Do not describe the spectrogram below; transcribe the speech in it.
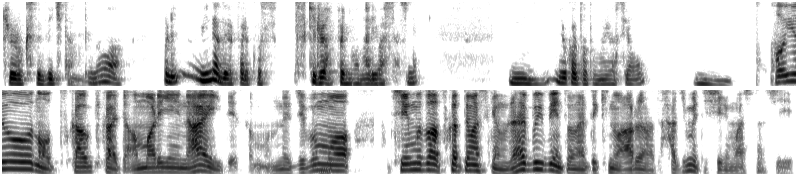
協力してできたっていうのは、ぱりみんなでやっぱりこうススキルアップにもなりましたしね。うん、よかったと思いますよ。うん。こういうのを使う機会ってあんまりないですもんね。自分も Teams は使ってましたけど、ライブイベントなんて機能あるなんて初めて知りましたし、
